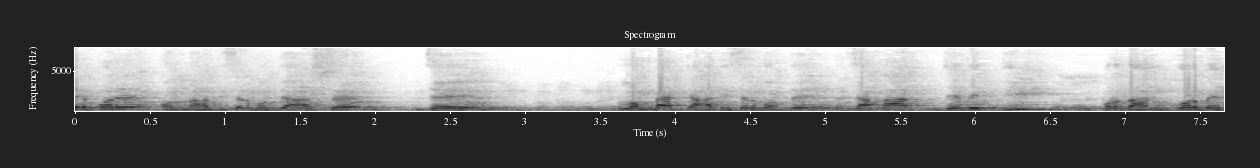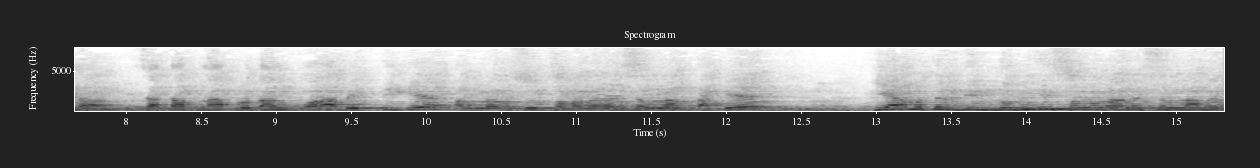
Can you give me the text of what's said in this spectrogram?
এরপরে অন্য হাদিসের মধ্যে আসছে যে, লম্বা একটা হাদিসের মধ্যে জাকাত যে ব্যক্তি প্রদান করবে না জাকাত না প্রদান করা ব্যক্তিকে আল্লাহ রসুল সাল্লাহ সাল্লাম তাকে কিয়ামতের দিন নবীজি সাল্লাহ সাল্লামের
